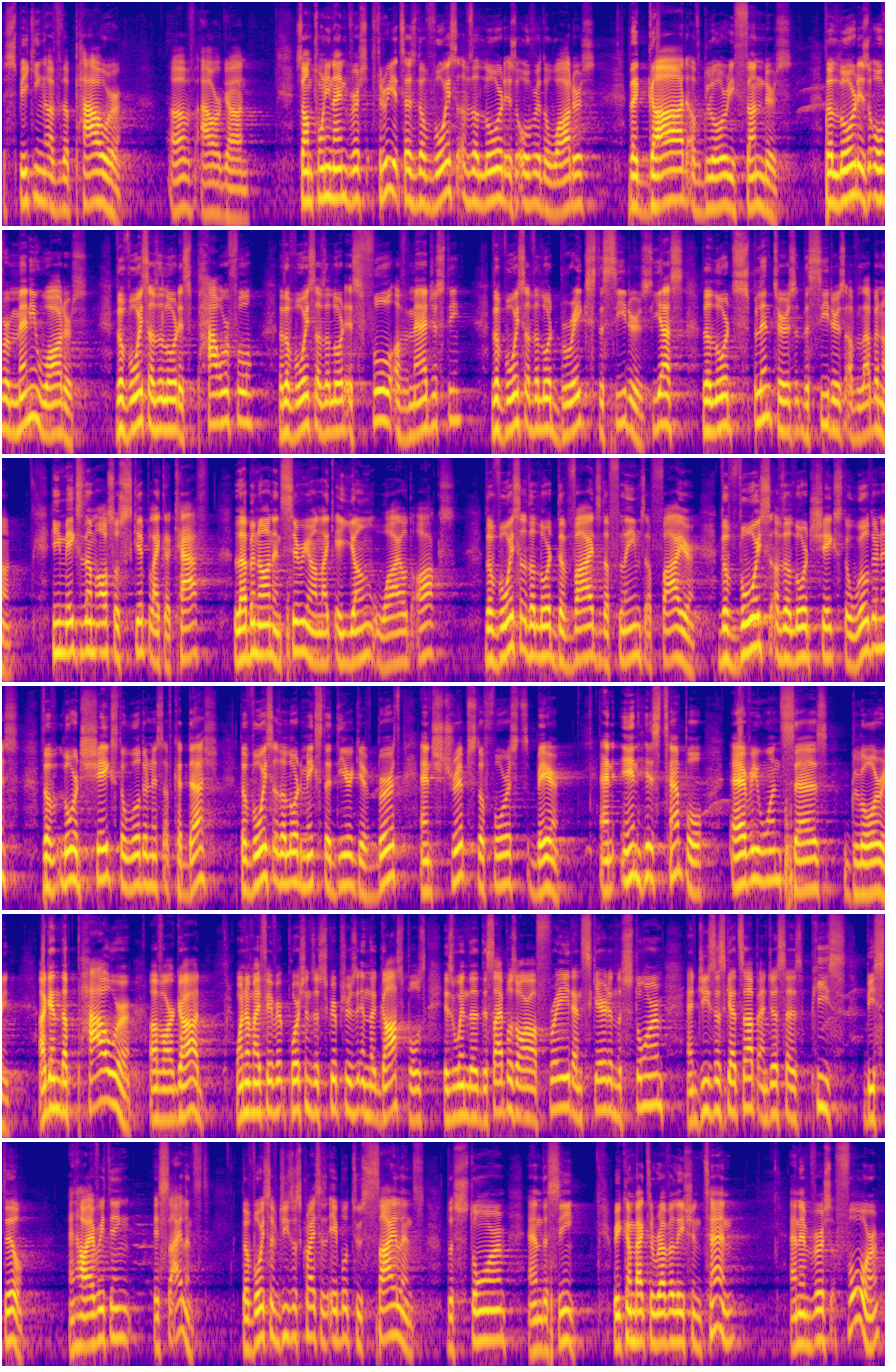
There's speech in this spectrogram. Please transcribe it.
Just speaking of the power of our God. Psalm 29, verse 3, it says, The voice of the Lord is over the waters, the God of glory thunders. The Lord is over many waters. The voice of the Lord is powerful. The voice of the Lord is full of majesty. The voice of the Lord breaks the cedars. Yes, the Lord splinters the cedars of Lebanon. He makes them also skip like a calf, Lebanon and Sirion like a young wild ox. The voice of the Lord divides the flames of fire. The voice of the Lord shakes the wilderness. The Lord shakes the wilderness of Kadesh. The voice of the Lord makes the deer give birth and strips the forests bare. And in his temple, everyone says, Glory. Again, the power of our God. One of my favorite portions of scriptures in the Gospels is when the disciples are afraid and scared in the storm, and Jesus gets up and just says, Peace, be still. And how everything is silenced. The voice of Jesus Christ is able to silence the storm and the sea. We come back to Revelation 10, and in verse 4,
